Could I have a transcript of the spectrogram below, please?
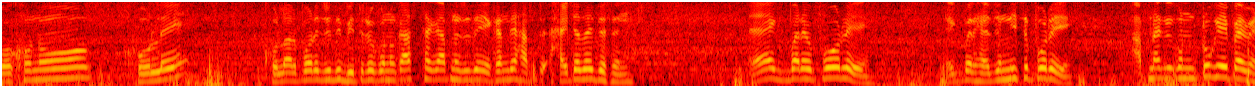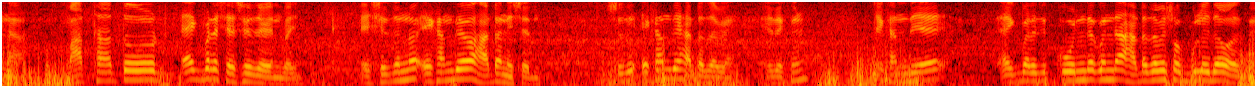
কখনো খোলে, খোলার পরে যদি ভিতরে কোনো কাজ থাকে, আপনি যদি এখান দিয়ে হাঁটতে, হাইটা যাইতেছেন, একবারে পরে একবার হ্যাজের নিচে পড়ে, আপনাকে কোনো টোকেই পাবে না। মাথা তো একবারে শেষ হয়ে যাবেন ভাই। এই সেজন্য এখান দিয়েও হাঁটা নিষেধ। শুধু এখান দিয়ে হাঁটা যাবে। এই দেখুন, এখান দিয়ে একবারে যে কোন্দা কোন্দা হাঁটা যাবে সবগুলোই দেওয়া আছে।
